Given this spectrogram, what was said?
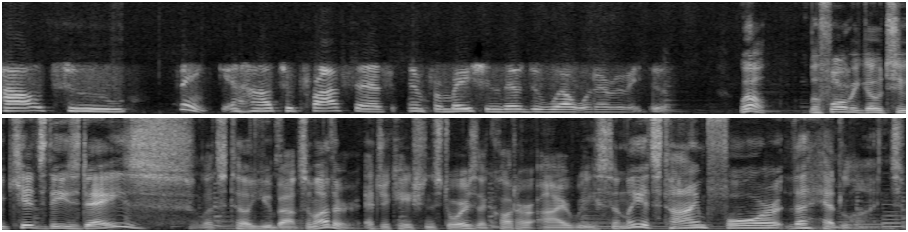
how to think and how to process information, they'll do well whatever they do. Well, before we go to kids these days, let's tell you about some other education stories that caught our eye recently. It's time for the headlines.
